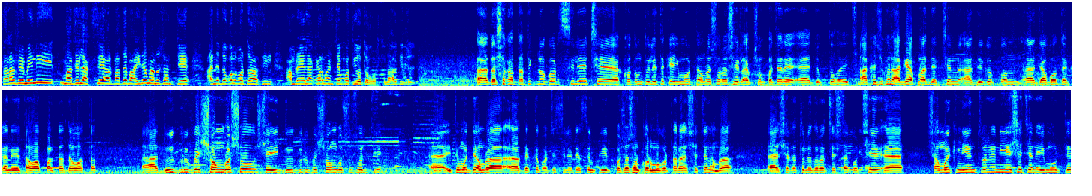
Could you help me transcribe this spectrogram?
তারা ফ্যামিলি মাঝে লাগছে আর বাদে বাইরে মানুষ আনছে আনে দখল করতে আসিল। আমরা এলাকার মানুষের প্রতিহত করছেন আর কিছু দর্শক, আধ্যাত্মিক নগর, সিলেট কদমতলি থেকে এই মুহূর্তে আমরা সরাসরি লাইভ সম্প্রচারে যুক্ত হয়েছি। কিছুক্ষণ আগে আপনারা দেখছেন দীর্ঘক্ষণ যাবত এখানে দাওয়া পাল্টা দেওয়া, অর্থাৎ দুই গ্রুপের সংঘর্ষ, সেই দুই গ্রুপের সংঘর্ষ চলছে। ইতিমধ্যে আমরা দেখতে পাচ্ছি সিলেট এসএমপির প্রশাসন কর্মকর্তারা এসেছেন। আমরা সেটা তুলে ধরার চেষ্টা করছি। সাময়িক নিয়ন্ত্রণে নিয়ে এসেছেন এই মুহূর্তে।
